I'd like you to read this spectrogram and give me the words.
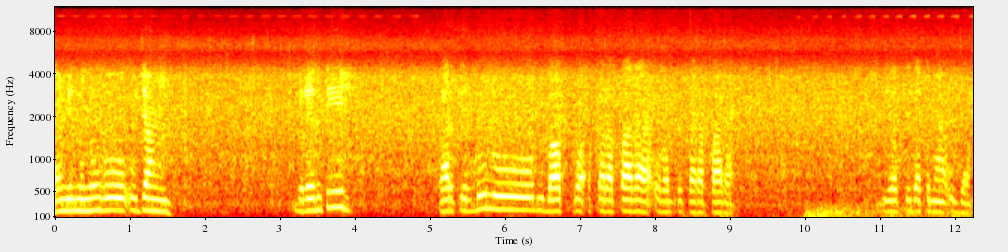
sambil menunggu ujang berhenti parkir dulu di bawah para-para orang tua para-para. Biar tidak kena hujan.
